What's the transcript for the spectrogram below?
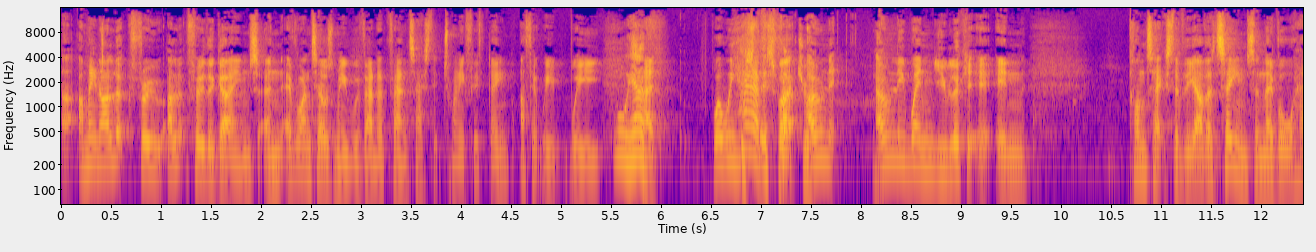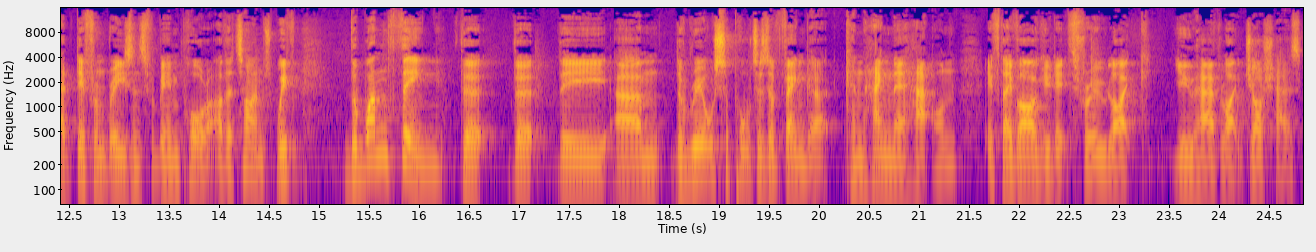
I mean, I look through, I look through the games, and everyone tells me we've had a fantastic 2015. I think we, we, Well, we have. Had, well, we It's- have, it's but factual. only, only when you look at it in context of the other teams, and they've all had different reasons for being poor at other times. We've the one thing that that the um, the real supporters of Wenger can hang their hat on if they've argued it through, like you have, like Josh has,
